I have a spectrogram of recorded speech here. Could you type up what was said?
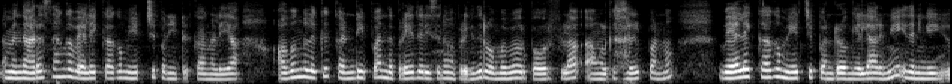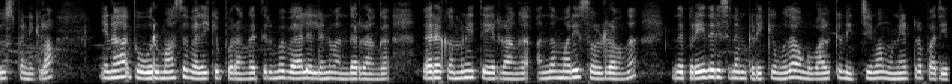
நம்ம இந்த அரசாங்க வேலைக்காக முயற்சி பண்ணிகிட்ருக்காங்க இல்லையா? அவங்களுக்கு கண்டிப்பாக இந்த பிரேதரிசனம் அப்படிங்கிறது ரொம்பவே ஒரு பவர்ஃபுல்லாக அவங்களுக்கு ஹெல்ப் பண்ணும். வேலைக்காக முயற்சி பண்ணுறவங்க எல்லாருமே இதை நீங்கள் யூஸ் பண்ணிக்கலாம். ஏன்னா இப்போ ஒரு மாதம் வேலைக்கு போகிறாங்க திரும்ப வேலை இல்லைன்னு வந்துடுறாங்க வேறு கம்பெனி தேடுறாங்க அந்த மாதிரி சொல்கிறவங்க இந்த பிரேதரிசனம் கிடைக்கும் போது அவங்க வாழ்க்கை நிச்சயமாக முன்னேற்ற பாதையை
